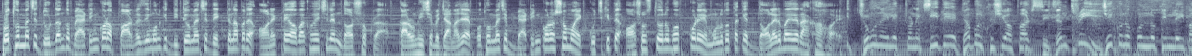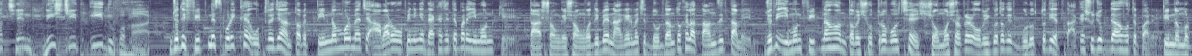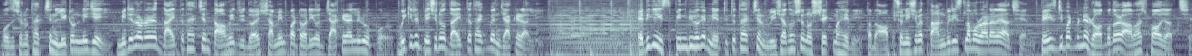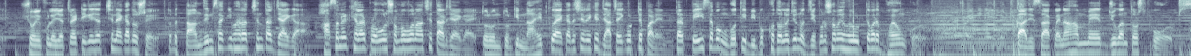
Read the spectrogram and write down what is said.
প্রথম ম্যাচে দুর্দান্ত ব্যাটিং করা পারভেজ ইমনকে দ্বিতীয় ম্যাচে দেখতে না পারে অনেকটাই অবাক হয়েছিলেন দর্শকরা। কারণ হিসেবে জানা যায় প্রথম ম্যাচে ব্যাটিং করার সময় কুচকিতে অস্বস্তি অনুভব করে মূলত তাকে দলের বাইরে রাখা হয়। যমুনা ইলেকট্রনিক্স ঈদে ডাবল খুশি অফার সিজন থ্রি যে কোনো পণ্য কিনলেই পাচ্ছেন নিশ্চিত ঈদ উপহার। যদি ফিটনেস পরীক্ষায় উতরে যান তবে তিন নম্বর ম্যাচে আবারও ওপেনিংয়ে দেখা যেতে পারে ইমনকে। তার সঙ্গে সঙ্গ দিবেন আগের ম্যাচে দুর্দান্ত খেলা তানজিদ তামিম। যদি ইমন ফিট না হন তবে সূত্র বলছে সৌম্য সরকারের অভিজ্ঞতাকে গুরুত্ব দিয়ে তাকে সুযোগ দেওয়া হতে পারে। তিন নম্বর পজিশনে থাকছেন লিটন নিজেই। মিডল অর্ডারের দায়িত্বে থাকছেন তাহিদ হৃদয়, শামীম পাটোয়ারি ও জাকের আলীর উপর। উইকেটের পেছনেও দায়িত্বে থাকবেন জাকের আলী। এদিকে স্পিন বিভাগের নেতৃত্বে থাকছেন রিশাদ হোসেন ও শেখ মাহিদি। তবে অপশন হিসেবে তানভীর ইসলামও রাডারে আছেন। পেস ডিপার্টমেন্টের রদবদলের আভাস পাওয়া যাচ্ছে। শরীফুলের যাত্রায় টিকে যাচ্ছেন একাদশে। তবে তানজিম সাকিব হারাচ্ছেন তার জায়গা। হাসানের খেলার প্রবল সম্ভাবনা আছে তার জায়গায়। তরুণ তুর্কি নাহিদকেও একাদশে রেখে যাচাই করতে পারেন। তার পেস এবং গতি বিপক্ষ দলের জন্য যে কোনো সময় হয়ে উঠতে পারে ভয়ঙ্কর। কাজী সাকলেন আহমেদ, যুগান্তর স্পোর্টস।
